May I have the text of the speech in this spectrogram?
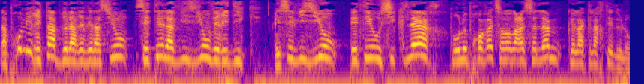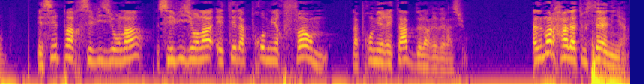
La première étape de la révélation, c'était la vision véridique. Et ces visions étaient aussi claires pour le prophète sallallahu alayhi wa sallam que la clarté de l'aube. Et c'est par ces visions-là, ces visions-là étaient la première forme, la première étape de la révélation. المرحلة الثانية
